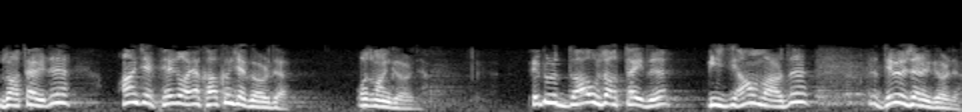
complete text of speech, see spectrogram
Uzaktaydı. Ancak peygamber ayağa kalkınca gördü. O zaman gördü. Öbürü daha uzaktaydı. İzdiham vardı. Deve üzerine gördü.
